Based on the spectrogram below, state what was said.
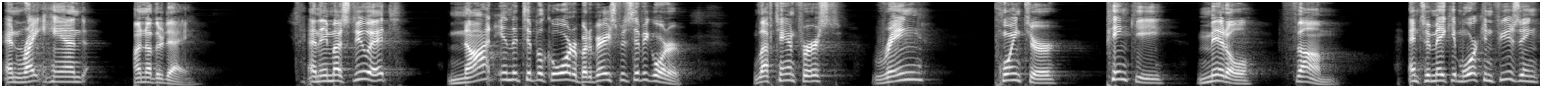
and right hand another day. And they must do it not in the typical order, but a very specific order. Left hand first, ring, pointer, pinky, middle, thumb. And to make it more confusing,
